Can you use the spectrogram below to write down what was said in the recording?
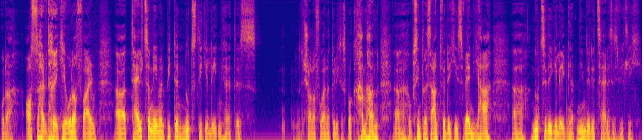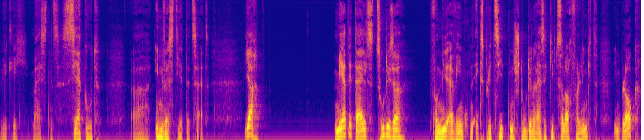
oder außerhalb der Region auch vor allem äh, teilzunehmen, bitte nutzt die Gelegenheit. Es schau dir vorher natürlich das Programm an, äh, ob es interessant für dich ist. Wenn ja, äh, nutze die Gelegenheit, nimm dir die Zeit. Es ist wirklich, wirklich meistens sehr gut äh, investierte Zeit. Ja, mehr Details zu dieser von mir erwähnten expliziten Studienreise gibt's dann auch verlinkt im Blog.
